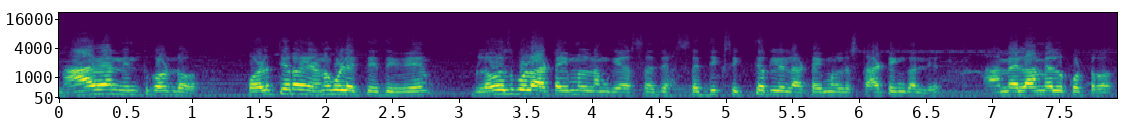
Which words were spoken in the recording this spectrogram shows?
ನಾವೇ ನಿಂತ್ಕೊಂಡು ಕೊಳ್ತಿರೋ ಹೆಣಗಳು ಎತ್ತಿದ್ದೀವಿ. ಗ್ಲೌಸ್ಗಳು ಆ ಟೈಮಲ್ಲಿ ನಮಗೆ ಸದ್ಯ, ಸದ್ಯಕ್ಕೆ ಸಿಗ್ತಿರ್ಲಿಲ್ಲ ಆ ಟೈಮಲ್ಲಿ ಸ್ಟಾರ್ಟಿಂಗಲ್ಲಿ ಆಮೇಲೆ ಆಮೇಲೆ ಕೊಟ್ಟರು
